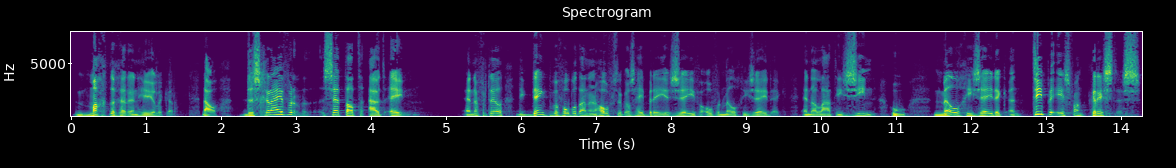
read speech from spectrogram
machtiger en heerlijker. Nou, de schrijver zet dat uiteen. En dan vertelt, ik denk bijvoorbeeld aan een hoofdstuk als Hebreeën 7 over Melchizedek. En dan laat hij zien hoe Melchizedek een type is van Christus.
